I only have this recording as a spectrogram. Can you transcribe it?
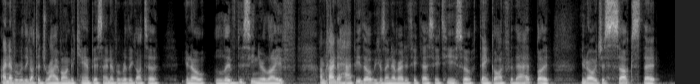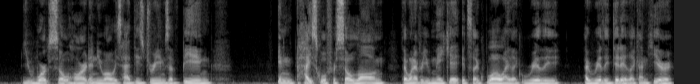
I never really got to drive onto campus. I never really got to, you know, live the senior life. I'm kind of happy though because I never had to take the SAT, so thank God for that. But, you know, it just sucks that you work so hard and you always had these dreams of being in high school for so long that whenever you make it, it's like, whoa, I like really, I really did it. Like I'm here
